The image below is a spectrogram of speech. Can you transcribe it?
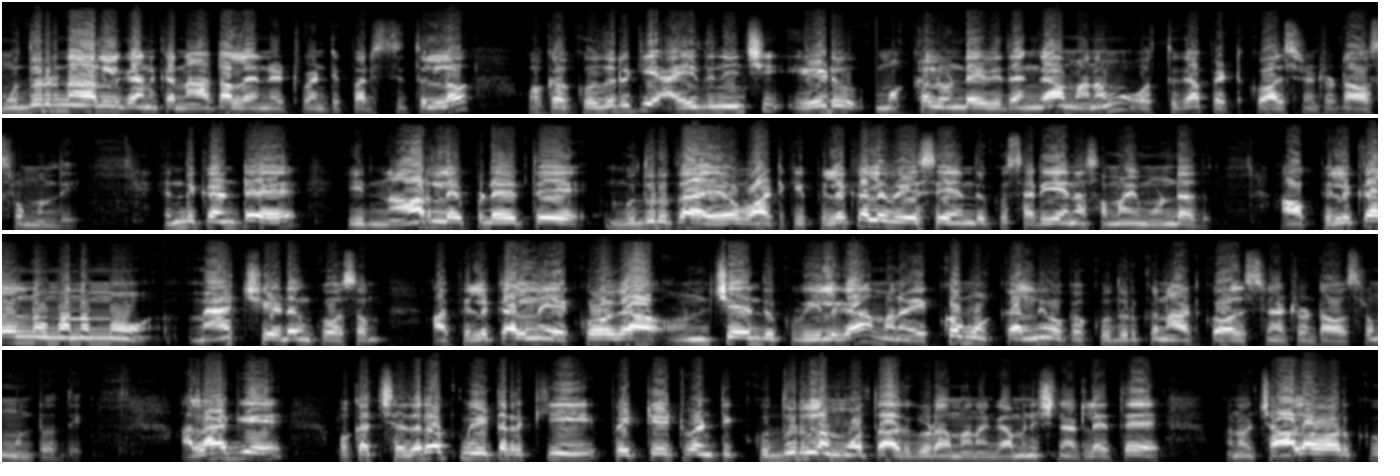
ముదురు నారులు కనుక నాటాలనేటువంటి పరిస్థితుల్లో ఒక కుదురుకి ఐదు నుంచి ఏడు మొక్కలు ఉండే విధంగా మనం ఒత్తుగా పెట్టుకోవాల్సినటువంటి అవసరం ఉంది. ఎందుకంటే ఈ నారులు ఎప్పుడైతే ముదురుతాయో వాటికి పిలకలు వేసేందుకు సరియైన సమయం ఉండదు. ఆ పిలకలను మనము మ్యాచ్ చేయడం కోసం ఆ పిలకలను ఎక్కువగా ఉంచేందుకు వీలుగా మనం ఎక్కువ మొక్కల్ని ఒక కుదురుకు నాటుకోవాల్సినటువంటి అవసరం ఉంటుంది. అలాగే ఒక చదరపు మీటర్కి పెట్టేటువంటి కుదురుల మోతాదు కూడా మనం గమనించినట్లయితే మనం చాలా వరకు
